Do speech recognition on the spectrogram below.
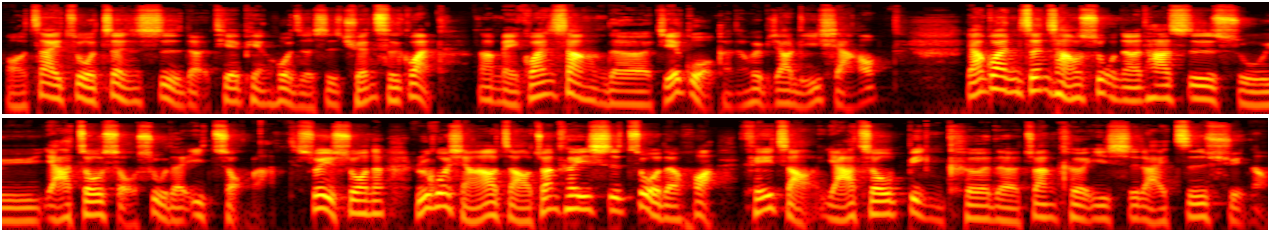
哦，再做正式的贴片或者是全瓷冠，那美观上的结果可能会比较理想哦。牙冠增长术呢，它是属于牙周手术的一种啦，所以说呢，如果想要找专科医师做的话，可以找牙周病科的专科医师来咨询哦。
